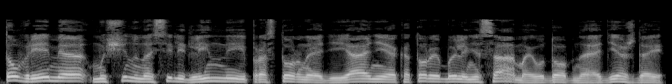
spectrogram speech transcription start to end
В то время мужчины носили длинные и просторные одеяния, которые были не самой удобной одеждой,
